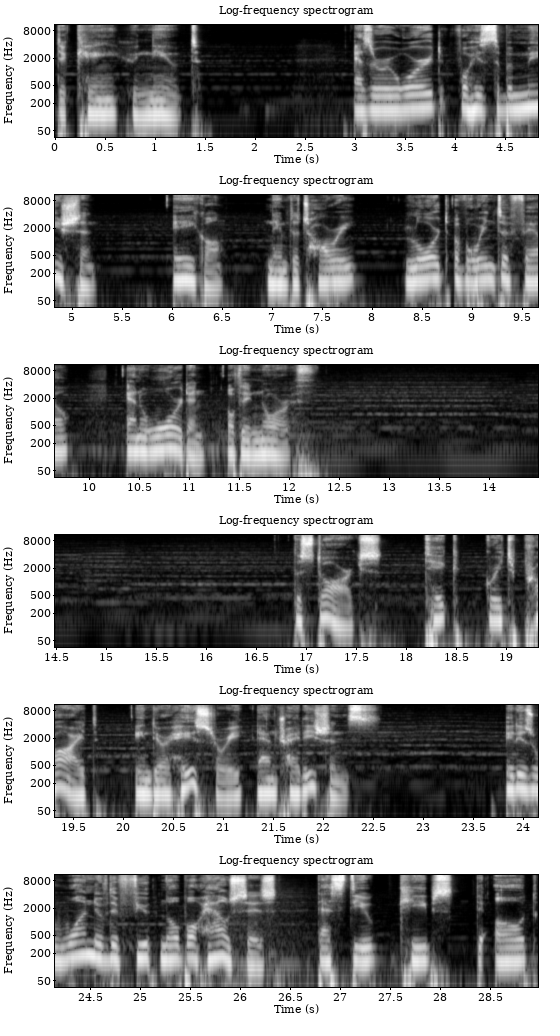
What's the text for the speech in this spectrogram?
the King who knew. As a reward for his submission, Aegon named Torrhen Lord of Winterfell and Warden of the North. The Starks take great pride in their history and traditions. It is one of the few noble houses that still keeps the old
